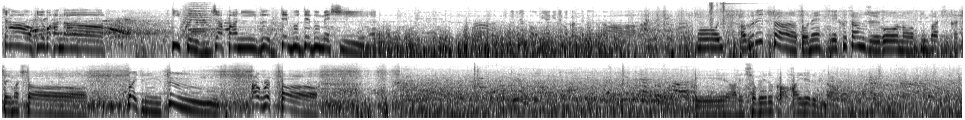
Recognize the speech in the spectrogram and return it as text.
じゃあお昼ご飯だ。This is Japanese デブデブ飯。あー次になんかお土産でも買って帰るか。おーいアグレッサーとね F35 のピンバッジ買っちゃいました。 fighting 2アグレッサーあれショベルカー入れるんだ。え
